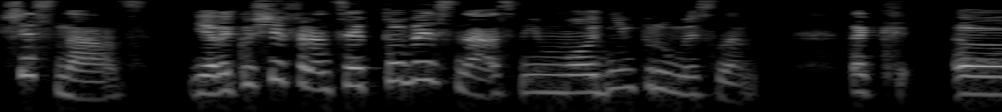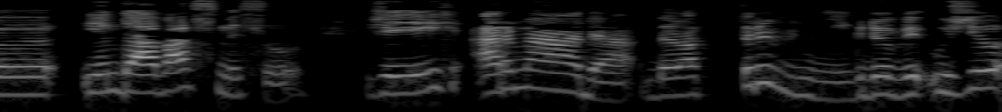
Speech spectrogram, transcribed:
16. Jelikož je Francie pověstná svým módním průmyslem, tak uh, jen dává smysl, že jejich armáda byla první, kdo využil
